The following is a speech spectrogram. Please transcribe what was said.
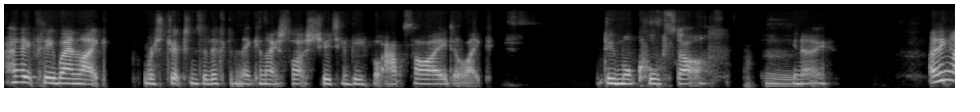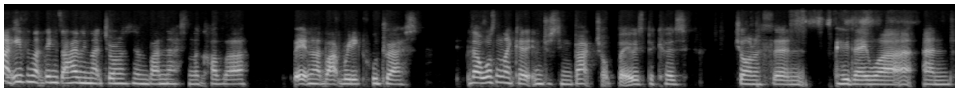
Hopefully, when like restrictions are lifted, and they can like start shooting people outside or like do more cool stuff. Mm. You know, I think like even like things like having like Jonathan Van Ness on the cover, but in like, that really cool dress. That wasn't like an interesting backdrop, but it was because Jonathan, who they were, and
